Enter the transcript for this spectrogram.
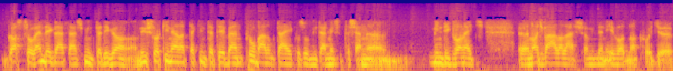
gasztro vendéglátás, mint pedig a, a műsor kínálat tekintetében próbálunk tájékozódni természetesen mindig van egy nagy vállalása minden évadnak, hogy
